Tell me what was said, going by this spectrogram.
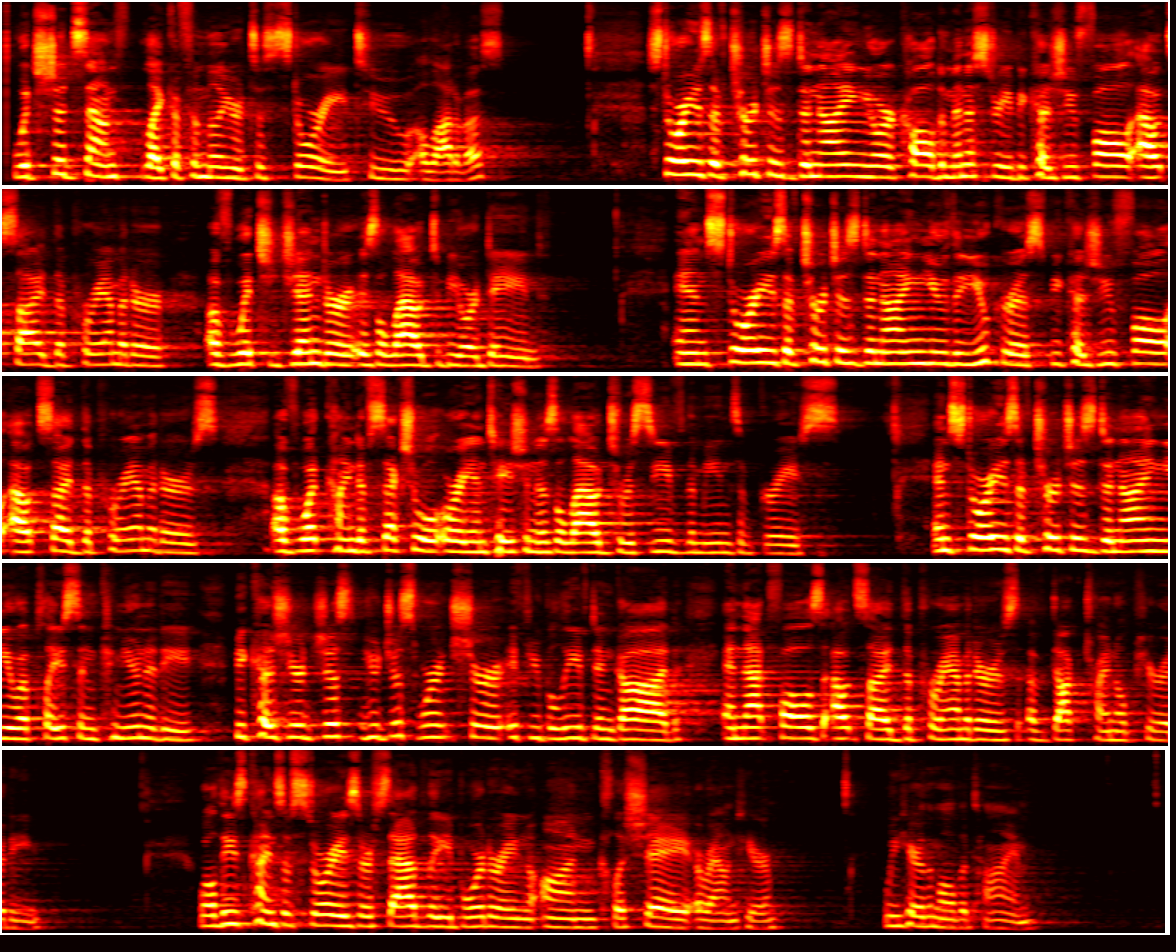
which should sound like a familiar to story to a lot of us. Stories of churches denying your call to ministry because you fall outside the parameter of which gender is allowed to be ordained. And stories of churches denying you the Eucharist because you fall outside the parameters of what kind of sexual orientation is allowed to receive the means of grace. And stories of churches denying you a place in community because you're just, you just weren't sure if you believed in God, and that falls outside the parameters of doctrinal purity. Well, these kinds of stories are sadly bordering on cliche around here. We hear them all the time.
